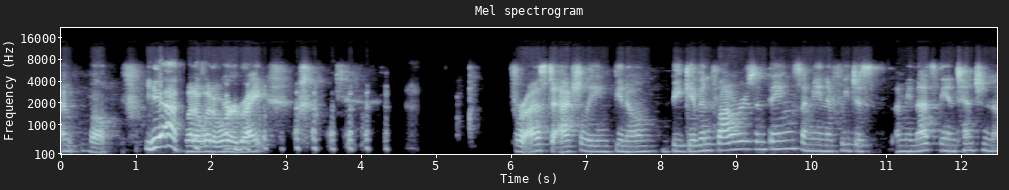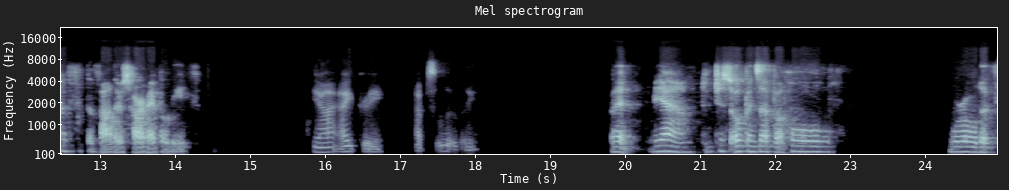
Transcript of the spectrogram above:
I'm well. yeah, What a what a word, right? For us to actually, you know, be given flowers and things. I mean, if we just, I mean, that's the intention of the Father's heart, I believe. yeah, I agree. Absolutely. But yeah, it just opens up a whole world of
